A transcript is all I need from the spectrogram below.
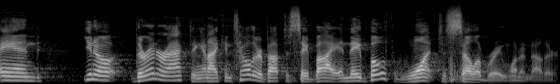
And, you know, they're interacting, and I can tell they're about to say bye, and they both want to celebrate one another.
